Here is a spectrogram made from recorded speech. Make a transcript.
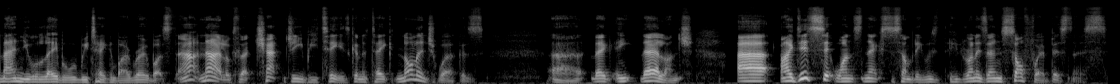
manual labour would be taken by robots. Now, now it looks like Chat GPT is going to take knowledge workers uh, they eat their lunch. Uh, I did sit once next to somebody who's, who'd run his own software business.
